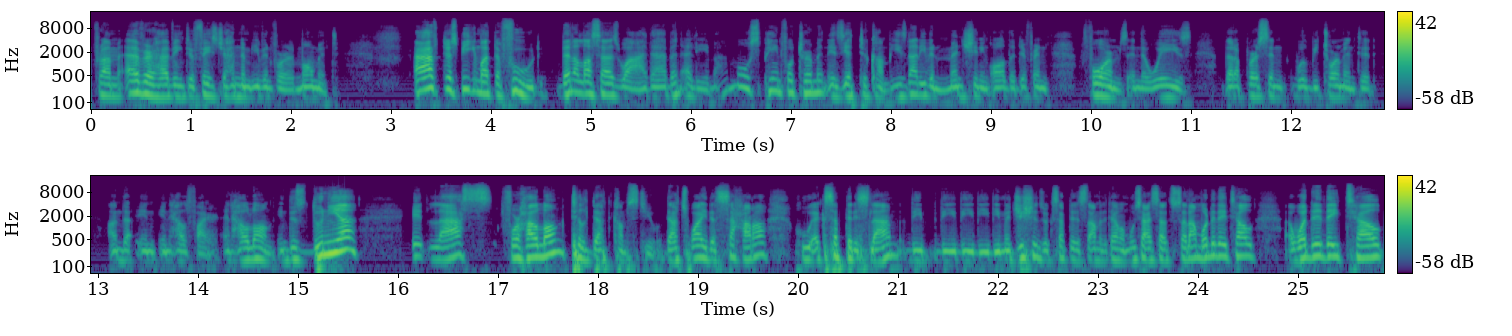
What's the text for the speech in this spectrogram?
from ever having to face Jahannam even for a moment. After speaking about the food, then Allah says, وَعَذَابًا أَلِيمًا Most painful torment is yet to come. He's not even mentioning all the different forms and the ways that a person will be tormented on the, in, in hellfire. And how long? In this dunya, it lasts for how long? Till death comes to you. That's why the Sahara who accepted Islam, the, the, the, the, the magicians who accepted Islam at the time of Musa salam, what did they tell? Uh, what did they tell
